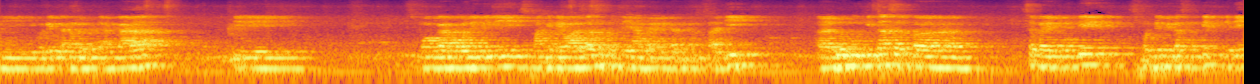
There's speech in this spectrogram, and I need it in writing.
diberikan oleh penyelenggara. Di semoga bonek ini semakin dewasa seperti yang apa yang dikatakan tadi. Dukung kita se- eh, sebaik mungkin, sportivitas mungkin. Jadi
